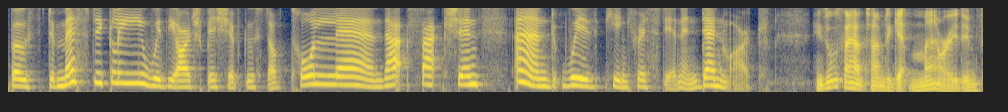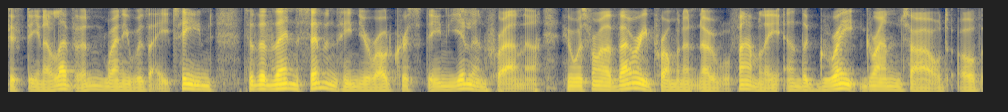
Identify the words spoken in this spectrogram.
both domestically with the Archbishop Gustav Trolle and that faction, and with King Christian in Denmark. He's also had time to get married in 1511, when he was 18, to the then 17 year old Christine Gyllenstierna, who was from a very prominent noble family and the great grandchild of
